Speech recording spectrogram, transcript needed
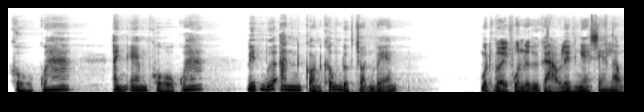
khổ quá anh em khổ quá đến bữa ăn còn không được trọn vẹn một người phụ nữ gào lên nghe xé lòng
